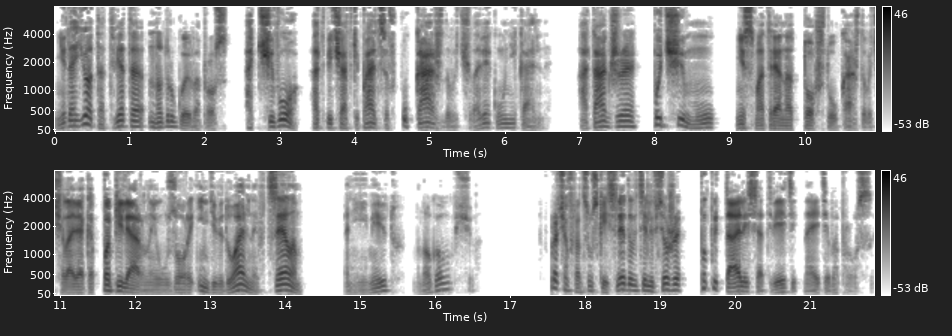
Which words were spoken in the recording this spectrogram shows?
не дает ответа на другой вопрос. Отчего отпечатки пальцев у каждого человека уникальны? А также, почему несмотря на то, что у каждого человека папиллярные узоры индивидуальны, в целом они имеют много общего. Впрочем, французские исследователи все же попытались ответить на эти вопросы.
